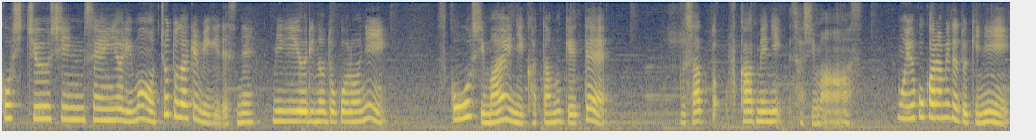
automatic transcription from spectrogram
少し中心線よりもちょっとだけ右ですね。右寄りのところに少し前に傾けてぐさっと深めに刺します。もう横から見た時に、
